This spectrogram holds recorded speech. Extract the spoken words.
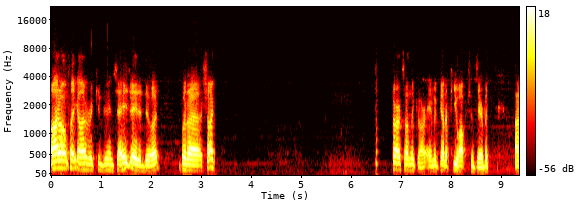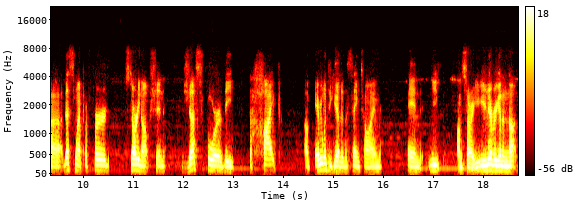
I don't think I'll ever convince AJ to do it but uh, shot starts on the car, and we've got a few options there, but uh, that's my preferred starting option, just for the the hype of everyone together at the same time. And you, I'm sorry, you're never gonna not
